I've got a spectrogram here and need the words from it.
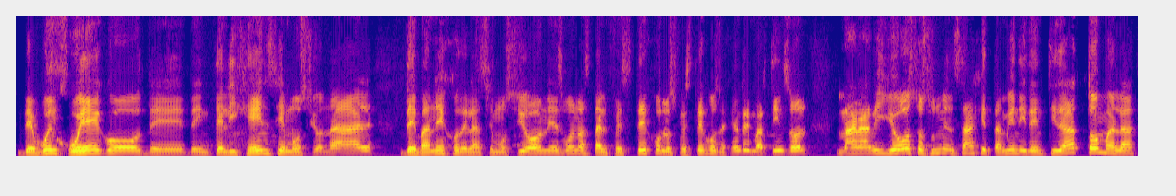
de buen juego, de, inteligencia emocional, de manejo de las emociones, bueno, hasta el festejo, los festejos de Henry Martín son maravillosos, un mensaje también, identidad, tómala,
